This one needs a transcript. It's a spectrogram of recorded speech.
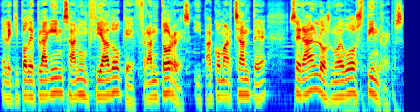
El equipo de plugins ha anunciado que Fran Torres y Paco Marchante serán los nuevos Team Reps.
